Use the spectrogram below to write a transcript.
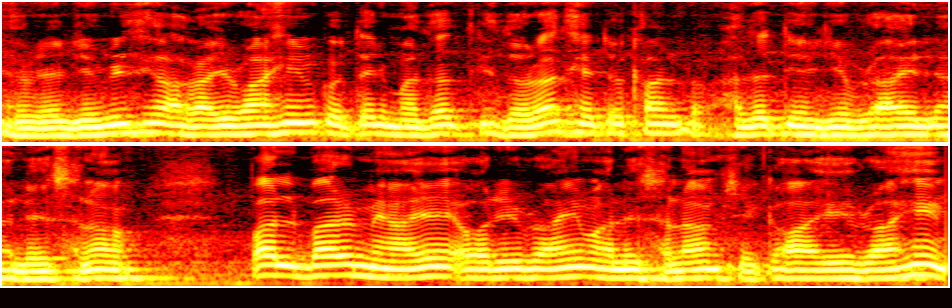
جبریل سے اگر ابراہیم کو تیری مدد کی ضرورت ہے تو کھڑ لو۔ حضرت جبرائیل علیہ السلام پل بر میں آئے اور ابراہیم علیہ السلام سے کہا، اے ابراہیم،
